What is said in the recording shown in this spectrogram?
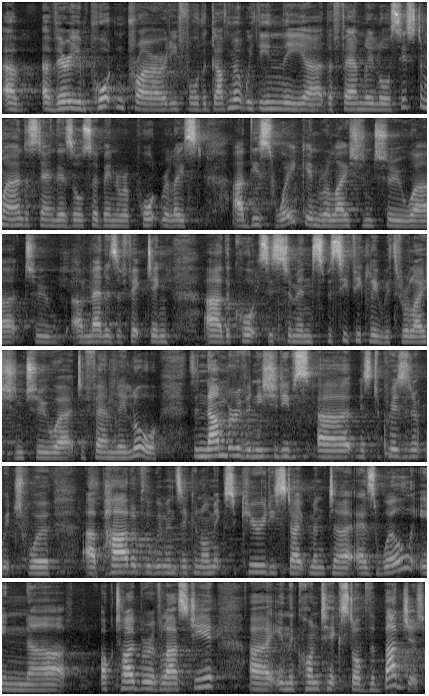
a, a, very important priority for the government within the, uh, the family law system. I understand there's also been a report released uh, this week in relation to, uh, to uh, matters affecting uh, the court system and specifically with relation to, uh, to family law. There's a number of initiatives, Mr President, which were part of the Women's Economic Security Statement as well in October of last year uh, in the context of the budget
